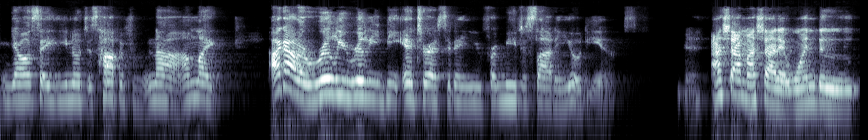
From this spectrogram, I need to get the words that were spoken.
y'all say, you know, just hopping from. Nah, I'm like I gotta really, really be interested in you for me to slide in your DMs. I shot my shot at one dude.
